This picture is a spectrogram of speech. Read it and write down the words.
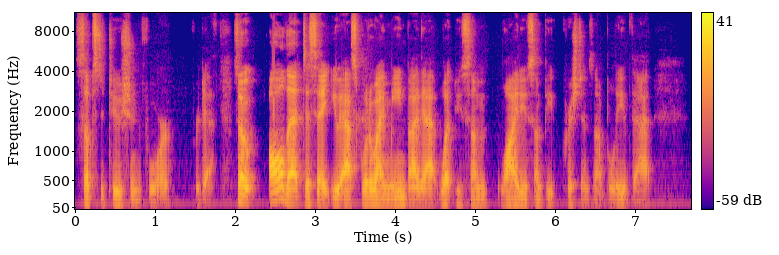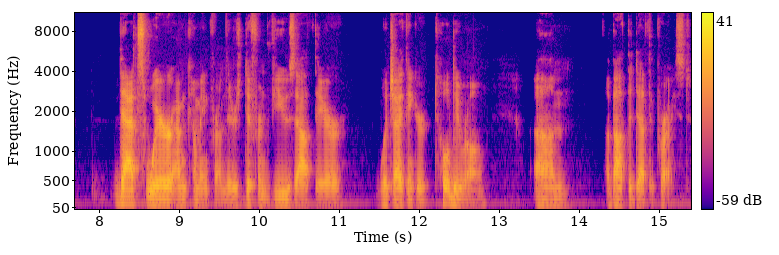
substitution for for death. So all that to say, you ask, what do I mean by that? What do some? Why do some people, Christians not believe that? That's where I'm coming from. There's different views out there, which I think are totally wrong, um, about the death of Christ.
